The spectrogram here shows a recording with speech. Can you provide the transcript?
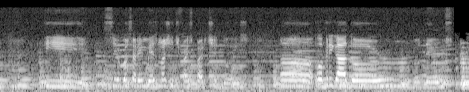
E se gostarem mesmo, a gente faz parte 2. Ah, obrigado, meu Deus.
